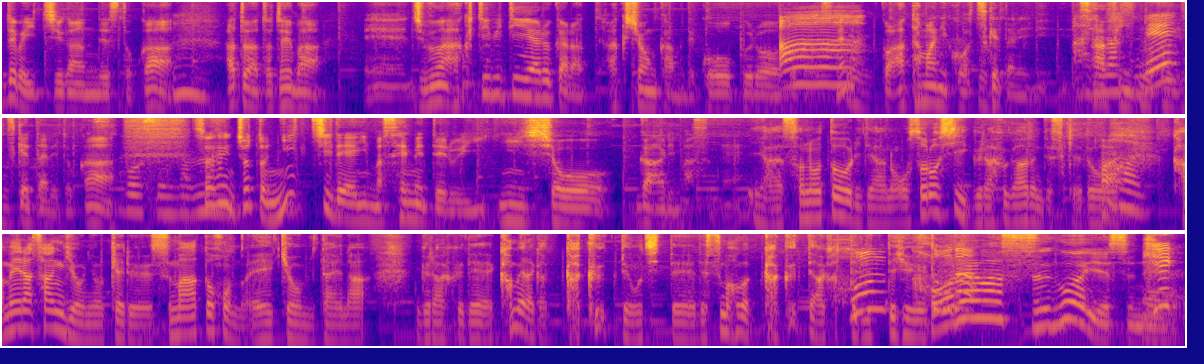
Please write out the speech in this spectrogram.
例えば一眼ですとか、うん。あとは例えば、えー自分はアクティビティやるからアクションカムで GoPro とかですね。あこう頭にこうつけたり、あサーフィンとかにつけたりとか。防水のそういうふうにちょっとニッチで今攻めてる印象がありますね。いやその通りであの恐ろしいグラフがあるんですけど、はい。はいカメラ産業におけるスマートフォンの影響みたいなグラフでカメラがガクって落ちてでスマホがガクって上がってるっていう。これはすごいですね。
